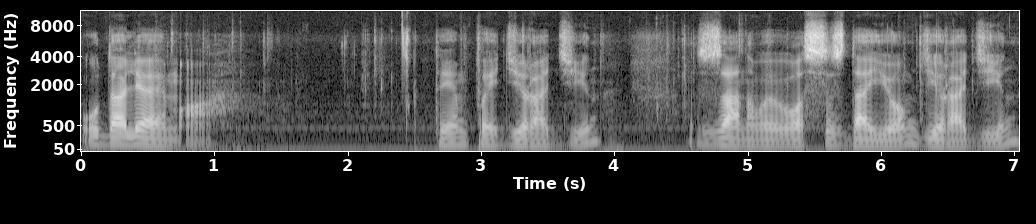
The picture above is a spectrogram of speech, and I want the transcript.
Удаляем а, tmp dir1. Заново его создаем dir1.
